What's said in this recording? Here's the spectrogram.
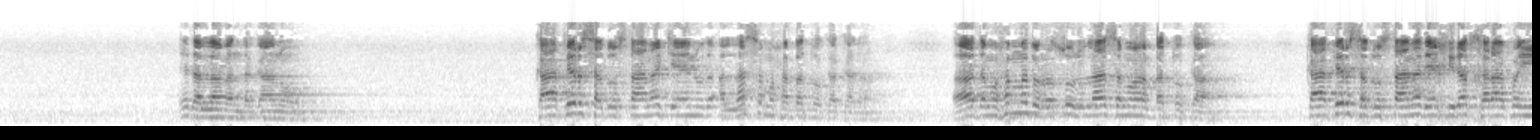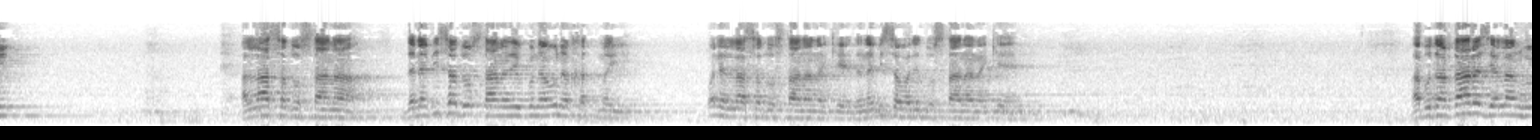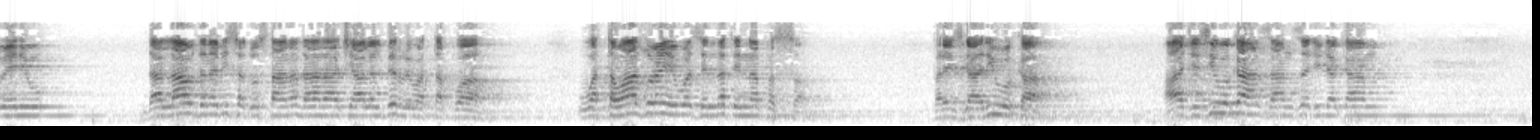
اې د الله بندگانو کافر صدوستانه کینو د الله سره محبت وکا کنه ا د محمد رسول الله سره محبت وکا کافر صدوستانه د اخرت خرابوي الله صدوستانه د نبی صدوستانه د ګناونه ختمي ول الله صدوستانه نه کې د نبی سره ول دوستانه نه کې ابو درداء رضی الله عنه ویلو دا الله او د نبی صلی الله علیه وسلم دا دا چې عل البر والتقوا والتواضع وذلت النفس پرېزګاری وکا عاجزی وکا ځان ذلیل کام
